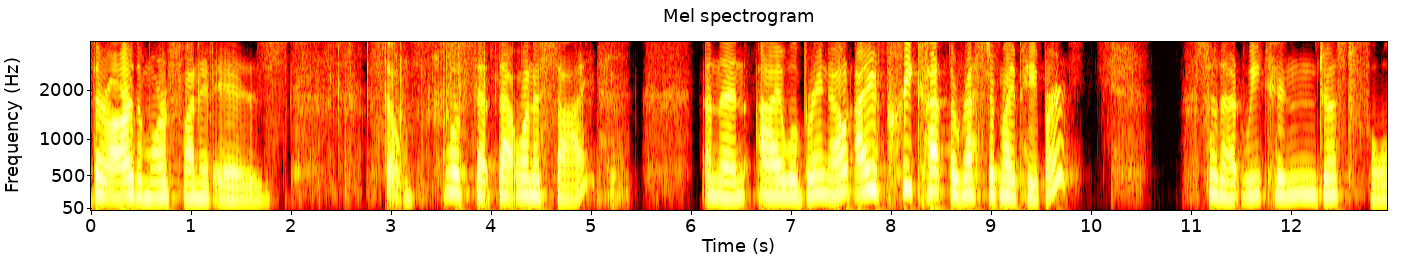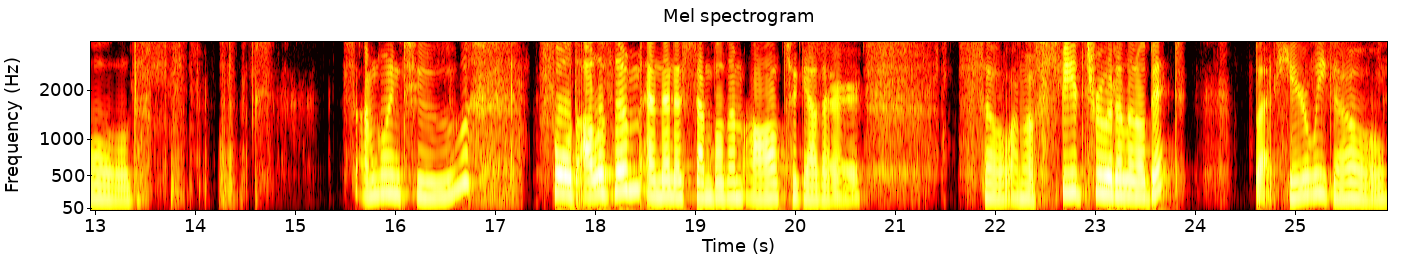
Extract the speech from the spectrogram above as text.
there are, the more fun it is. So we'll set that one aside. And then I will bring out, I pre-cut the rest of my paper so that we can just fold. So I'm going to fold all of them and then assemble them all together. So I'm going to speed through it a little bit, but here we go.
